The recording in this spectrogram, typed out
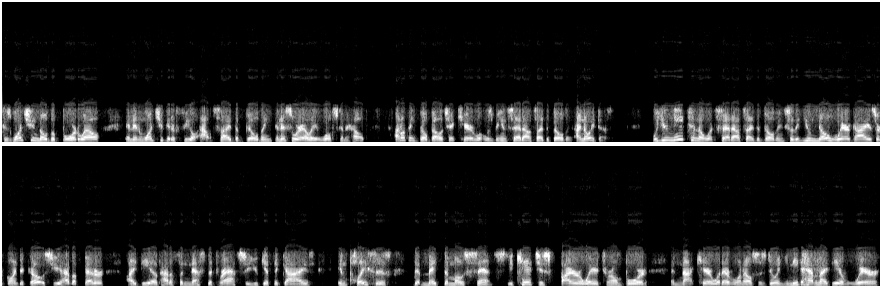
because once you know the board well And then once you get a feel outside the building, and this is where Eliot Wolf's going to help. I don't think Bill Belichick cared what was being said outside the building. I know he doesn't. Well, you need to know what's said outside the building so that you know where guys are going to go, so you have a better idea of how to finesse the draft, so you get the guys in places that make the most sense. You can't just fire away at your own board and not care what everyone else is doing. You need to have an idea of where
